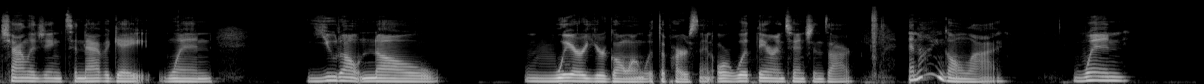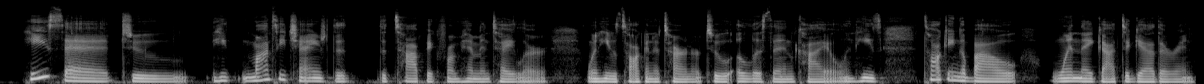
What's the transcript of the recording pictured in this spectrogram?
challenging to navigate when you don't know where you're going with the person or what their intentions are. And I ain't gonna lie, when he said to he Monte changed the the topic from him and Taylor when he was talking to Turner to Alyssa and Kyle, and he's talking about when they got together and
